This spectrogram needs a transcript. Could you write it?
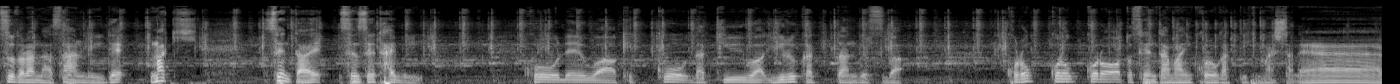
ツーアウトランナー3塁で、牧、センターへ先制タイムリー。これは結構打球は緩かったんですが、コロッコロッコロとセンター前に転がっていきましたね。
